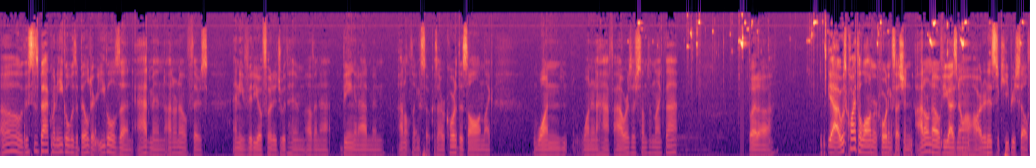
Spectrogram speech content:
oh, this is back when Eagle was a builder. Eagle's an admin. I don't know if there's any video footage with him of an being an admin. I don't think so, because I recorded this all in like one, one and a half hours or something like that. But, uh, yeah, it was quite the long recording session. I don't know if you guys know how hard it is to keep yourself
